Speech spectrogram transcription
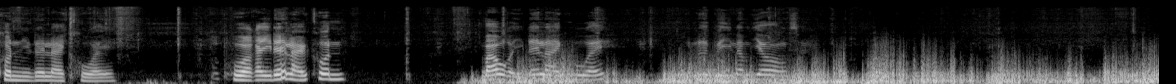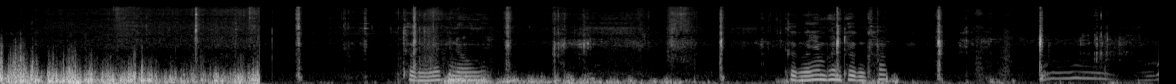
คนอยู่ได้หลายขวยขัวก็อยากได้หลายคน เบ้าก็อยากได้หลายขวยเลยไปลำยองใช่ถึงไหมพี่น้องไหมถึงก็ยังเพิ่นถึงครับ โอ้โห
